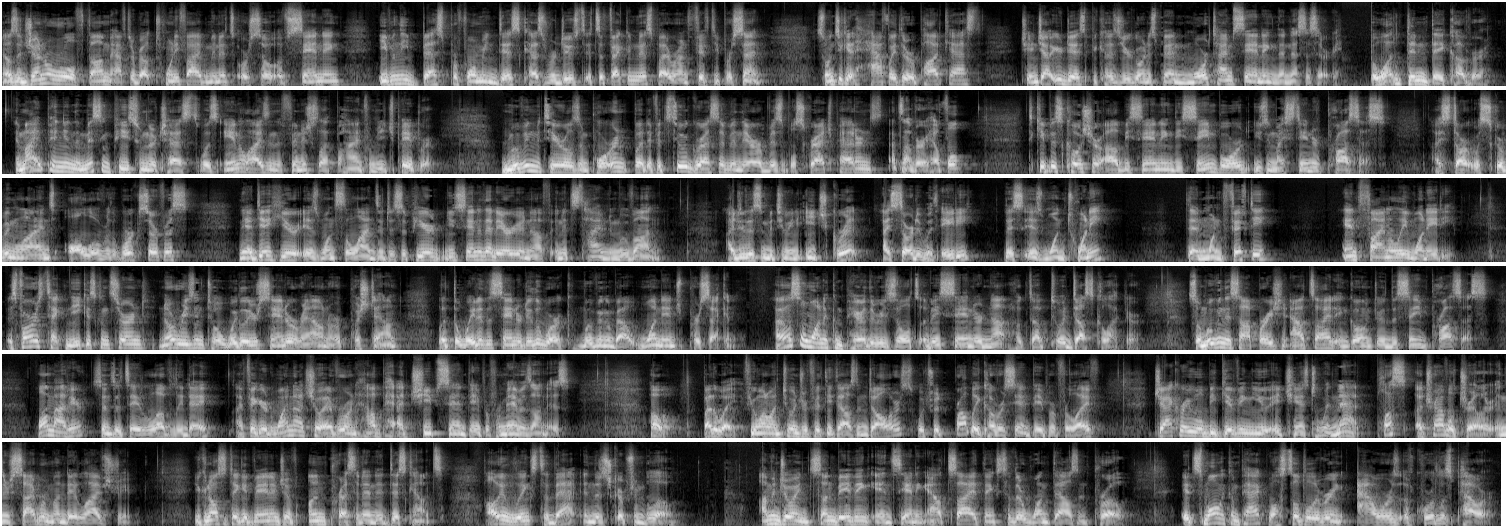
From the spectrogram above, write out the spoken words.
Now, as a general rule of thumb, after about 25 minutes or so of sanding, even the best performing disc has reduced its effectiveness by around 50%. So once you get halfway through a podcast, change out your disc because you're going to spend more time sanding than necessary. But what didn't they cover? In my opinion, the missing piece from their test was analyzing the finish left behind from each paper. Removing material is important, but if it's too aggressive and there are visible scratch patterns, that's not very helpful. To keep this kosher, I'll be sanding the same board using my standard process. I start with scribbling lines all over the work surface. The idea here is once the lines have disappeared, you sanded that area enough and it's time to move on. I do this in between each grit. I started with 80, this is 120, then 150, and finally 180. As far as technique is concerned, no reason to wiggle your sander around or push down. Let the weight of the sander do the work, moving about 1 inch per second. I also want to compare the results of a sander not hooked up to a dust collector. So moving this operation outside and going through the same process. While I'm out here, since it's a lovely day, I figured why not show everyone how bad cheap sandpaper from Amazon is. Oh, by the way, if you want to win $250,000, which would probably cover sandpaper for life, Jackery will be giving you a chance to win that, plus a travel trailer in their Cyber Monday live stream. You can also take advantage of unprecedented discounts. I'll leave links to that in the description below. I'm enjoying sunbathing and sanding outside thanks to their 1000 Pro. It's small and compact while still delivering hours of cordless power.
